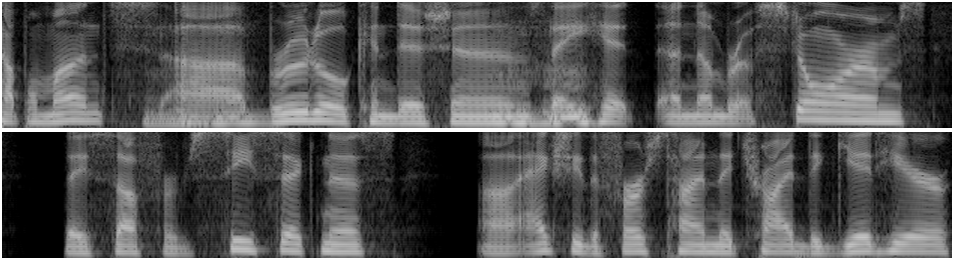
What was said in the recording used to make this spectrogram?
couple months. Uh, Mm-hmm. brutal conditions. They hit a number of storms. They suffered seasickness. Uh, actually, the first time they tried to get here.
